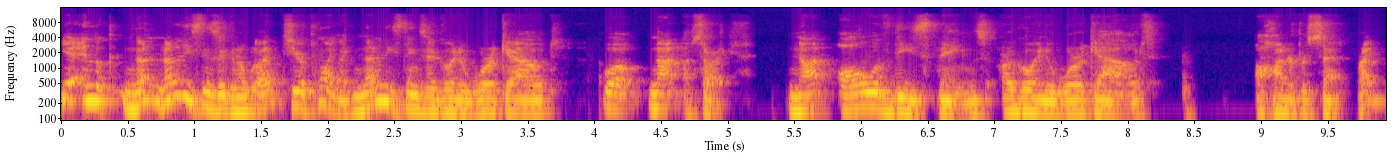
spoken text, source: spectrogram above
Yeah, and look, none, none of these things are going to, like to your point, like none of these things are going to work out. Well, not, I'm sorry, not all of these things are going to work out 100%, right?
